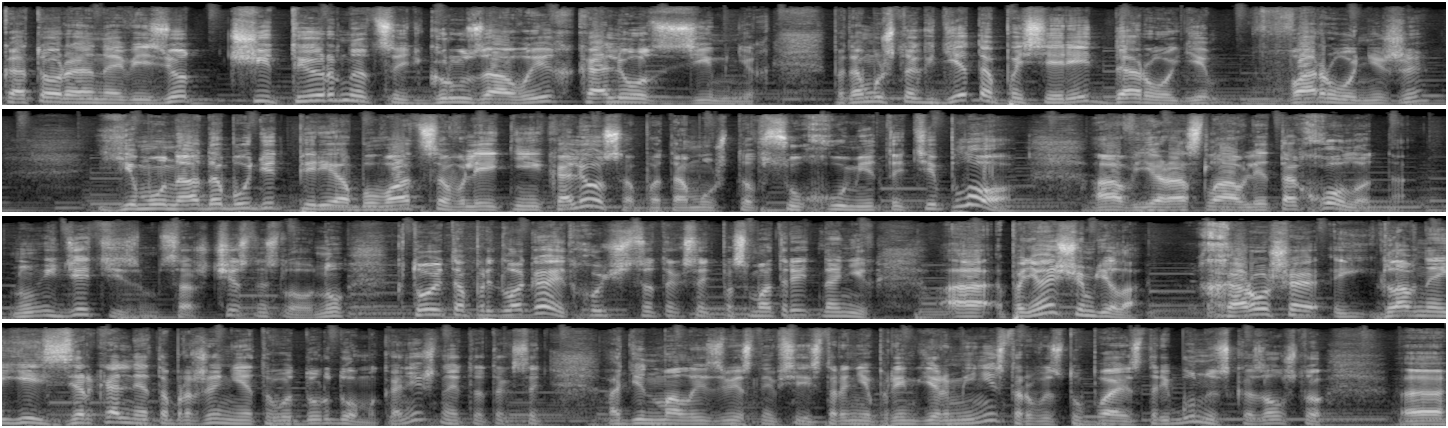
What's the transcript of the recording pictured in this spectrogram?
которой она везет 14 грузовых колес зимних, потому что где-то посереть дороги в Воронеже ему надо будет переобуваться в летние колеса, потому что в Сухуми-то тепло, а в Ярославле-то холодно. Ну, идиотизм, Саш, честное слово. Ну, кто это предлагает, хочется, так сказать, посмотреть на них. А, понимаешь, в чем дело? Хорошее, главное, есть зеркальное отображение этого дурдома. Конечно, это, так сказать, один малоизвестный всей стране премьер-министр, выступая с трибуны, сказал, что э,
